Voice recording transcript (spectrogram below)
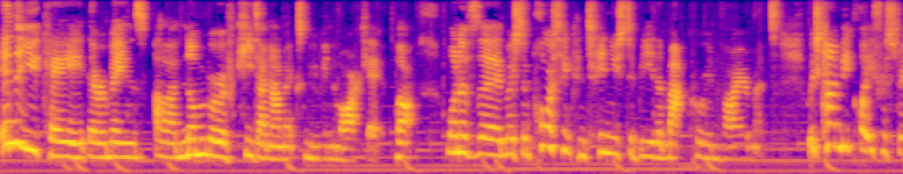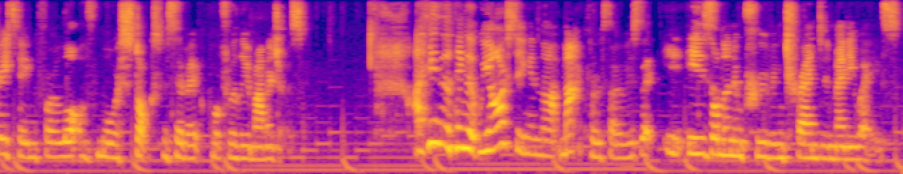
In the UK, there remains a number of key dynamics moving the market, but one of the most important continues to be the macro environment, which can be quite frustrating for a lot of more stock specific portfolio managers. I think the thing that we are seeing in that macro, though, is that it is on an improving trend in many ways.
